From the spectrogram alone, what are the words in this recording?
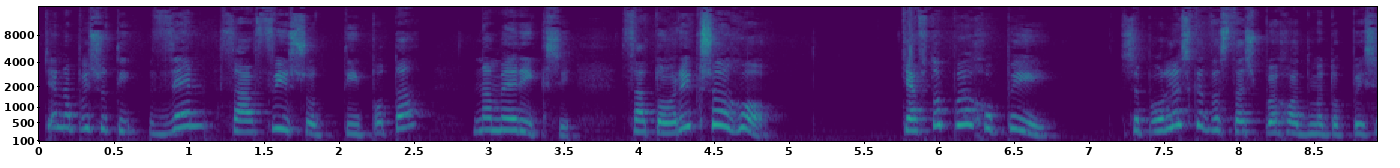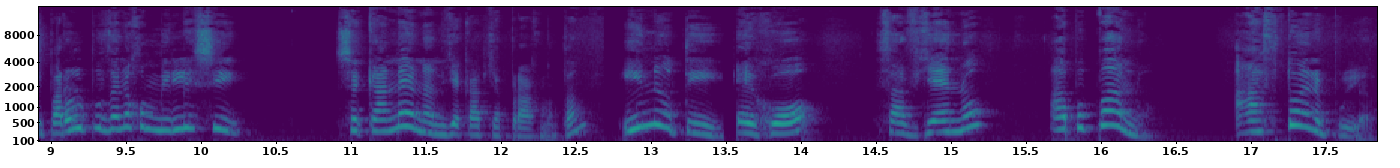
και να πεις ότι δεν θα αφήσω τίποτα να με ρίξει. Θα το ρίξω εγώ. Και αυτό που έχω πει σε πολλές καταστάσεις που έχω αντιμετωπίσει, παρόλο που δεν έχω μιλήσει σε κανέναν για κάποια πράγματα, είναι ότι εγώ θα βγαίνω από πάνω. Αυτό είναι που λέω.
